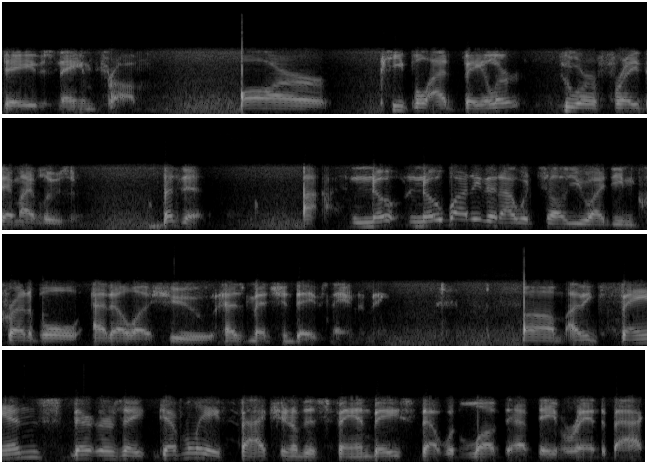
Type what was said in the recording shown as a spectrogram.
Dave's name from are people at Baylor who are afraid they might lose him. That's it. Uh, no, nobody that I would tell you I deem credible at LSU has mentioned Dave's name to me. Um, I think fans there, there's a definitely a faction of this fan base that would love to have Dave Aranda back,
